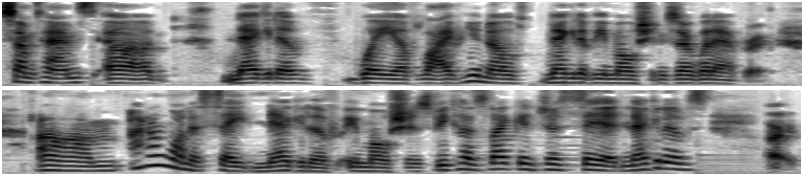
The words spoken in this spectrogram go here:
sometimes a negative way of life, you know, negative emotions or whatever. Um, I don't want to say negative emotions because like I just said, negatives are,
